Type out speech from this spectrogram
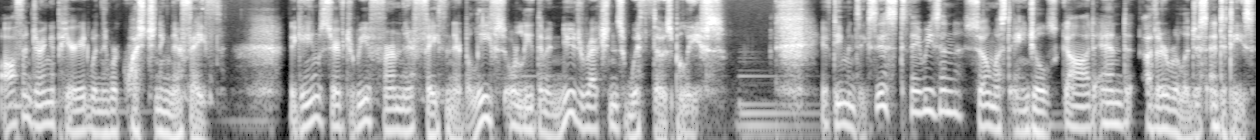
often during a period when they were questioning their faith. The games served to reaffirm their faith in their beliefs or lead them in new directions with those beliefs. If demons exist, they reason, so must angels, God, and other religious entities.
